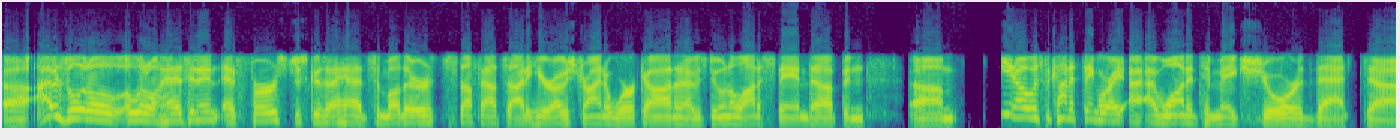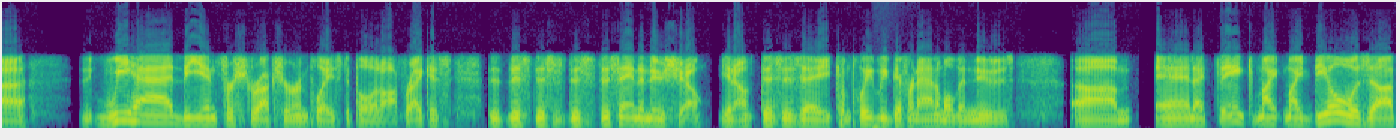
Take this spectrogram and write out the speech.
uh, I was a little a little hesitant at first just because I had some other stuff outside of here I was trying to work on and I was doing a lot of stand up and um, you know it was the kind of thing where I, I wanted to make sure that uh, we had the infrastructure in place to pull it off right? Because this this is this this ain't a news show you know? This is a completely different animal than news. Um, and I think my my deal was up.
